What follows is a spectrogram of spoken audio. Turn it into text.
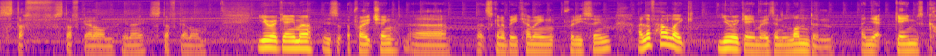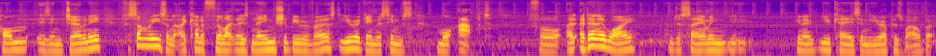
stuff, stuff going on, you know, stuff going on. Eurogamer is approaching. Uh, that's going to be coming pretty soon. I love how like Eurogamer is in London and yet Gamescom is in Germany. For some reason, I kind of feel like those names should be reversed. Eurogamer seems more apt for. I, I don't know why. I'm just saying. I mean, you, you know, UK is in Europe as well, but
